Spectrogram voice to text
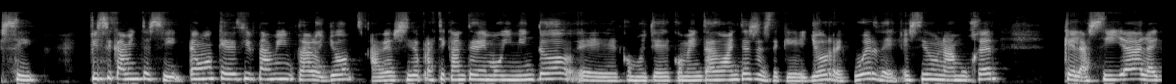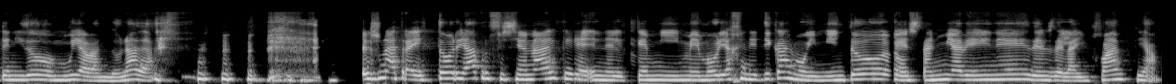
Sí, físicamente sí. Tengo que decir también, claro, yo haber sido practicante de movimiento, eh, como te he comentado antes, desde que yo recuerde, he sido una mujer que la silla la he tenido muy abandonada. es una trayectoria profesional que, en el que mi memoria genética, el movimiento, está en mi ADN desde la infancia.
